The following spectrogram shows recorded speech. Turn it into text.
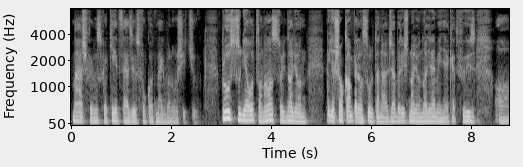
másfél, a két Celsius fokot megvalósítsuk. Plusz ugye ott van az, hogy nagyon, ugye sokan például Sultan al is nagyon nagy reményeket fűz a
